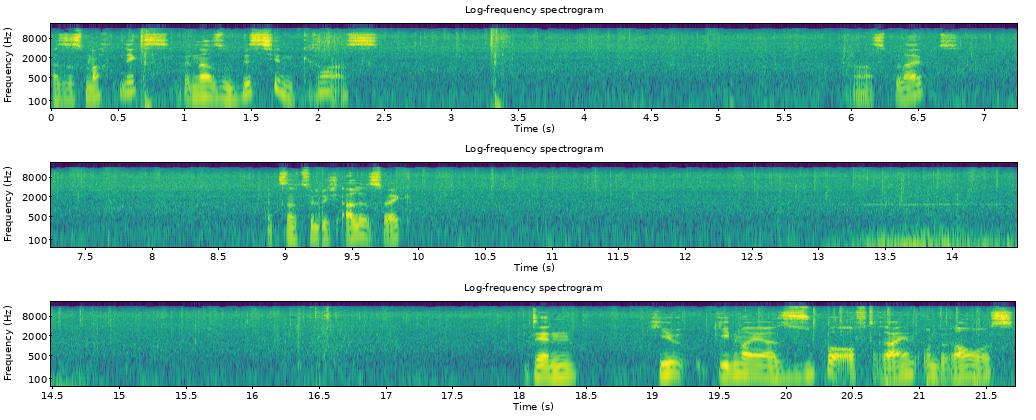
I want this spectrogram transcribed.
Also es macht nichts, wenn da so ein bisschen Gras Gras bleibt. Jetzt natürlich alles weg. Denn hier gehen wir ja super oft rein und raus.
